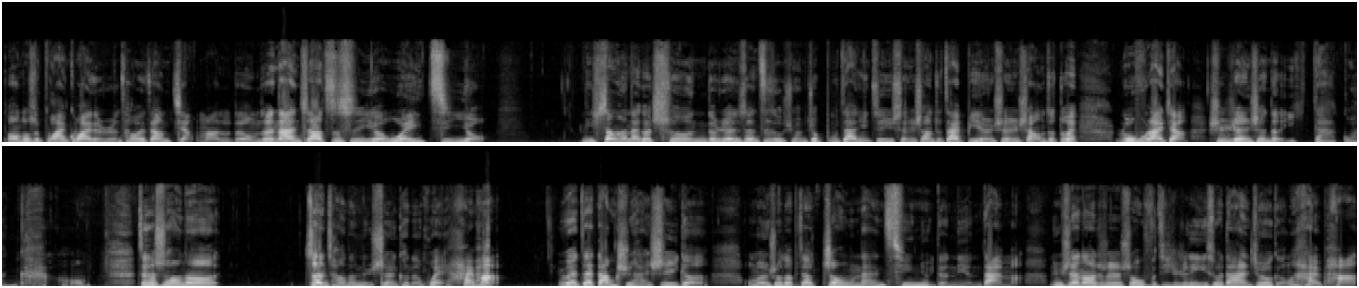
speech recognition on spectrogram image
通常都是怪怪的人才会这样讲嘛，对不对？我们这边当然知道这是一个危机哦，你上了那个车，你的人身自主权就不在你自己身上，就在别人身上，这对罗夫来讲是人生的一大关卡哦。这个时候呢，正常的女生可能会害怕。因为在当时还是一个我们说的比较重男轻女的年代嘛，女生呢就是手无缚鸡之力，所以当然就有可能会害怕，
